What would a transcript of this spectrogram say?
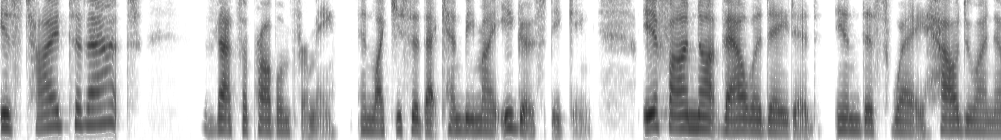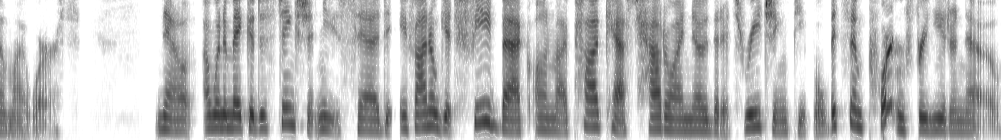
is tied to that, that's a problem for me. And like you said, that can be my ego speaking. If I'm not validated in this way, how do I know my worth? Now, I want to make a distinction. You said, if I don't get feedback on my podcast, how do I know that it's reaching people? It's important for you to know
